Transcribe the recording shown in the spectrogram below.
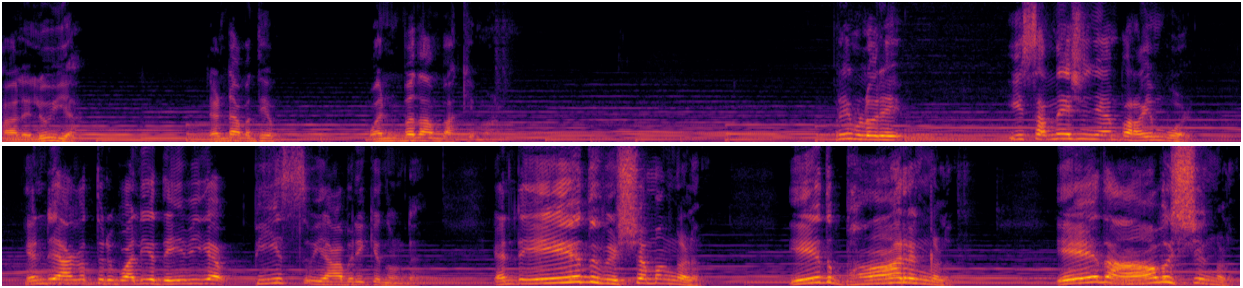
ഹാലലൂയ രണ്ടാമധ്യം ഒൻപതാം വാക്യമാണ്. പ്രിയമുള്ളവരെ ഈ സന്ദേശം ഞാൻ പറയുമ്പോൾ എന്റെ അകത്തൊരു വലിയ ദൈവിക പീസ് വ്യാപരിക്കുന്നുണ്ട്. എന്റെ ഏത് വിഷമങ്ങളും ഏത് ഭാരങ്ങളും ഏത് ആവശ്യങ്ങളും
